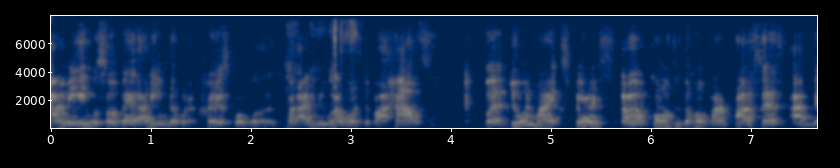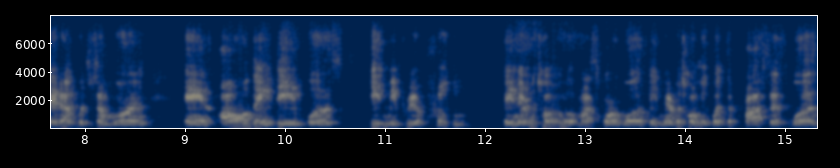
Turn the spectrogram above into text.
I mean, it was so bad, I didn't even know what a credit score was, but I knew I wanted to buy a house. But during my experience uh, going through the home buying process, I met up with someone and all they did was get me pre-approved. They never told me what my score was. They never told me what the process was.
